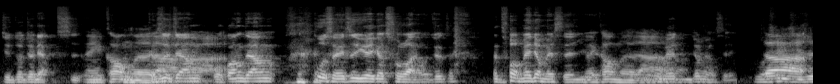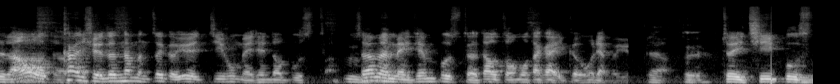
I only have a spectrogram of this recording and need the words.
顶多就两次。没空了。可是这样，我光这样 boost 一次约一个出来，我觉得。后面就没时间约，没空了啦，没你就没有时间。对啊，然后我看学生他们这个月几乎每天都 boost，所以他们每天 boost 到周末大概一个或两个月。对啊，对，所以七 boost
